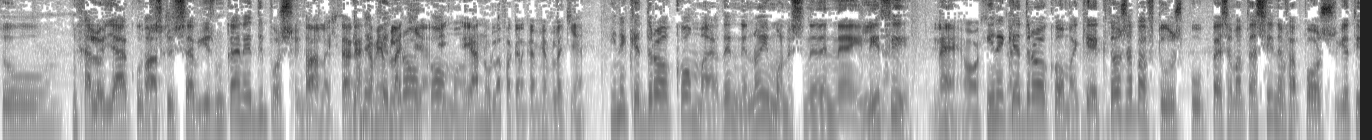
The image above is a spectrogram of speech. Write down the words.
του Μιχαλολιάκου της Πάτε. Χρυσής Αυγής, μου κάνει εντύπωση. Θα άλλα. Θα έκανε είναι καμιά κεντρό βλακεία. κόμμα. Η, η Ανούλα θα έκανε καμιά βλακεία. Είναι κεντρό κόμμα. Δεν είναι νοήμονε είναι, δεν είναι ηλίθιοι; Ναι, όχι. Είναι ναι. κεντρό κόμμα. Και εκτός από αυτούς που πέσαμε από τα σύννεφα, πώς. Γιατί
